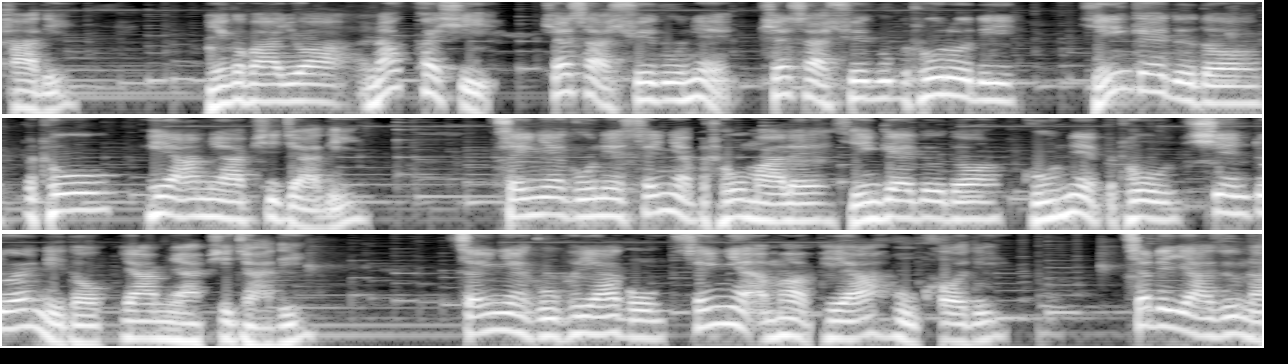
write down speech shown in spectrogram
ထားသည် မြင်းကဘာရွာအနောက်ဖက်ရှိဖြတ်ဆာရွှေကူနှင့်ဖြတ်ဆာရွှေကူပထိုးတို့သည်ရင်းကဲ့သို့သောပထိုးဖျားများဖြစ်ကြသည်စိန်ညက်ကူနှင့်စိန်ညက်ပထိုးမှလည်းရင်းကဲ့သို့သောဂူနှင့်ပထိုးရှင်တွဲနေသောဖျားများဖြစ်ကြသည်စိန်ညက်ကူဖျားကိုစိန်ညက်အမဖျားဟုခေါ်သည်ဆက်တရာစု၌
